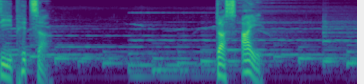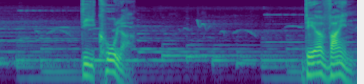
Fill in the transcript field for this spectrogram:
Die Pizza. Das Ei. Die Cola. Der Wein.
